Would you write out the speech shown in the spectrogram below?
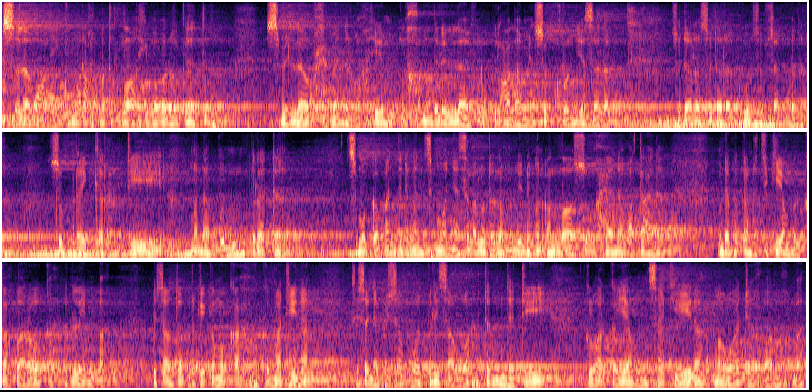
Assalamualaikum warahmatullahi wabarakatuh. Bismillahirrahmanirrahim. Alhamdulillahirrabbilalamin Syukrun ya salam. Saudara-saudaraku subscriber Subbreaker di manapun berada. Semoga panjenengan semuanya selalu dalam lindungan Allah subhanahu wa ta'ala. Mendapatkan rezeki yang berkah barokah berlimpah. Bisa untuk pergi ke Mekah, ke Madinah. Sisanya bisa buat beli sawah dan menjadi keluarga yang sakinah mawadah warahmah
